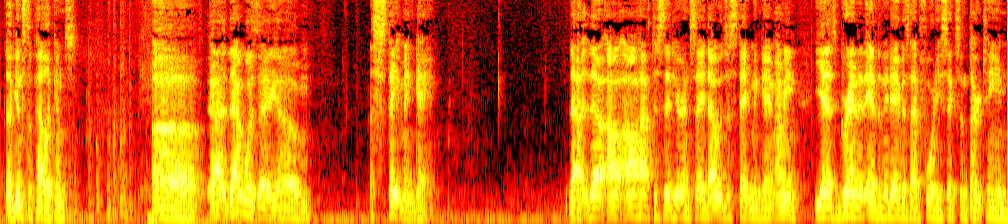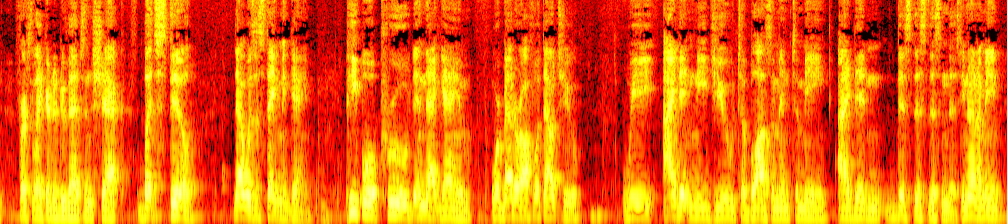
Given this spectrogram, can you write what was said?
against the Pelicans. Uh, uh, that was a um, a statement game. That, that I'll, I'll have to sit here and say that was a statement game. I mean, yes, granted, Anthony Davis had 46 and 13, first Laker to do that since Shaq, but still, that was a statement game. People proved in that game we're better off without you. We, I didn't need you to blossom into me. I didn't this, this, this, and this. You know what I mean?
